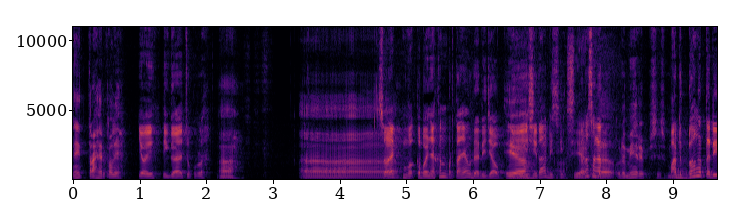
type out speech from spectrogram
Ini terakhir kali ya? Yoi, tiga cukup lah. Eh, eh Soalnya ke- kebanyakan pertanyaan udah dijawab Iya. di si tadi sih. siap. Karena sangat udah, udah mirip sih semua. padat banget tadi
